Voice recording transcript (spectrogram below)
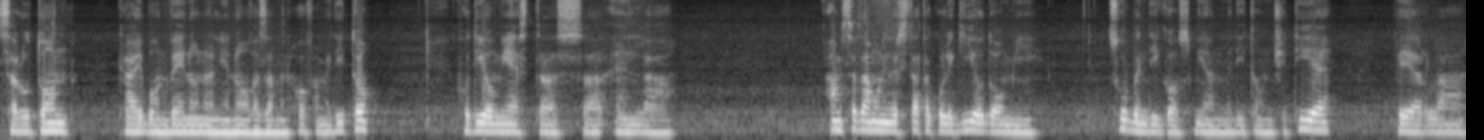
Saluton kai bonvenon al nia nova Zamenhof medito. Hodio mi estas eh, en la Amsterdam Universitata Collegio do mi surbendigos mian mediton citie per la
